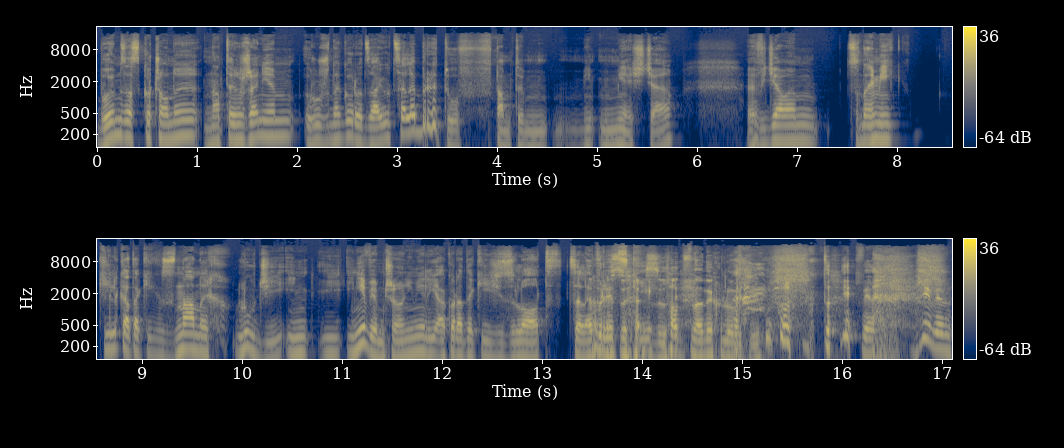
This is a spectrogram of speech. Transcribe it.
byłem zaskoczony natężeniem różnego rodzaju celebrytów w tamtym mieście. Widziałem co najmniej kilka takich znanych ludzi i, i, i, nie wiem, czy oni mieli akurat jakiś zlot celebrycki. zlot znanych ludzi. to nie wiem. Nie wiem,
